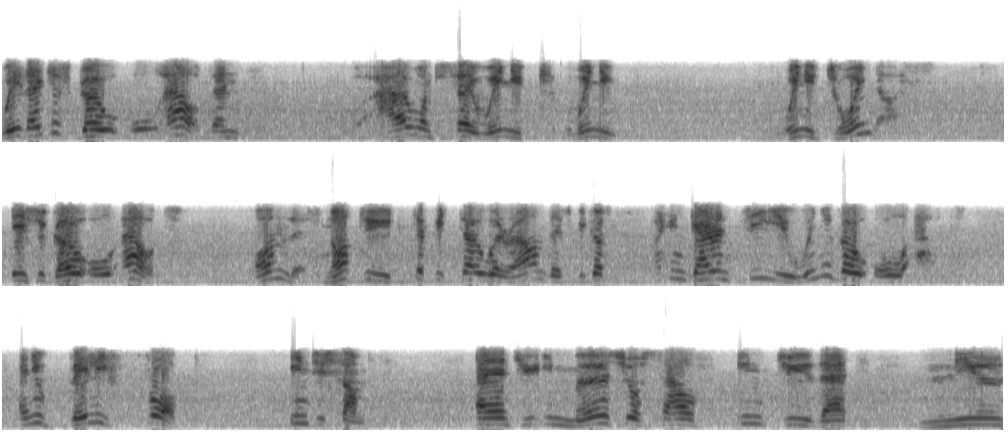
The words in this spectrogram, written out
where they just go all out. And I want to say when you when you when you join us, is to go all out on this, not to tippy toe around this, because I can guarantee you, when you go all out and you belly flop into something and you immerse yourself into that new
